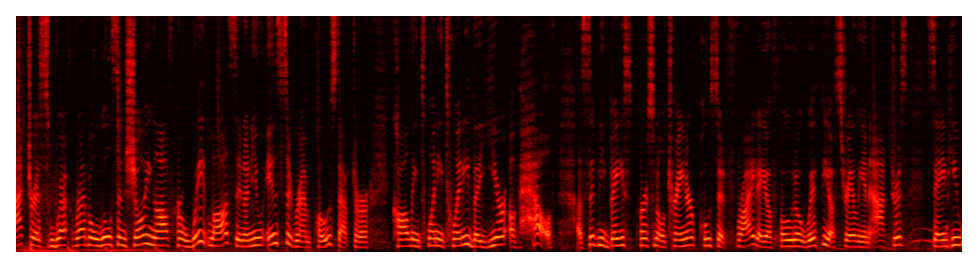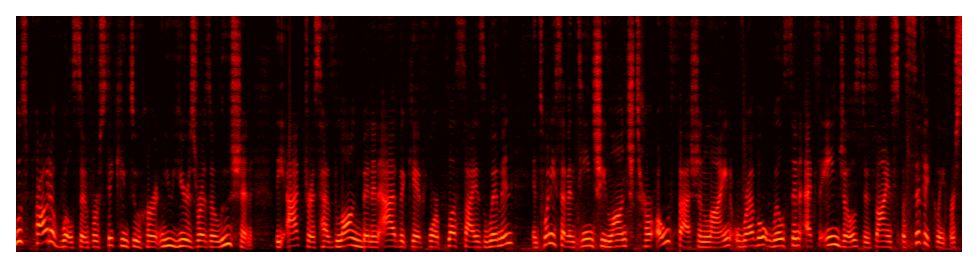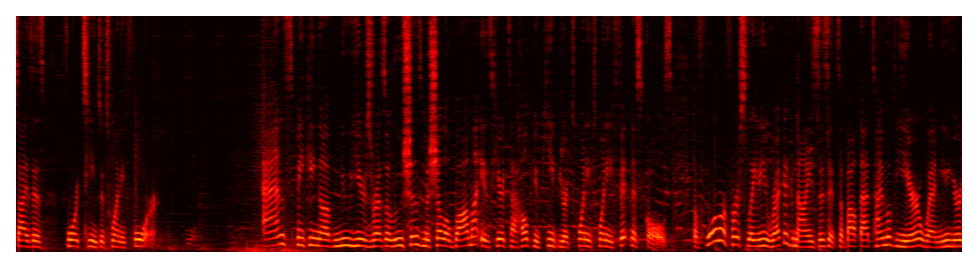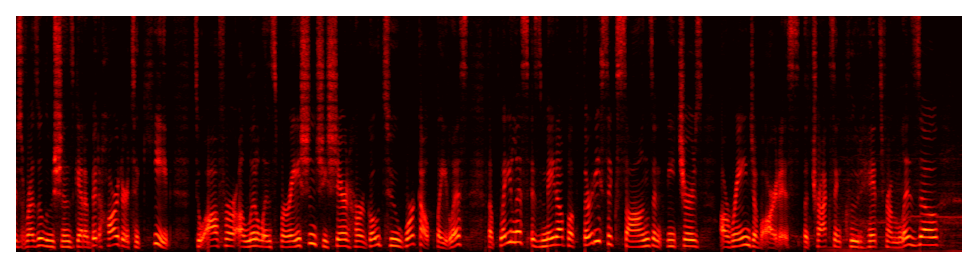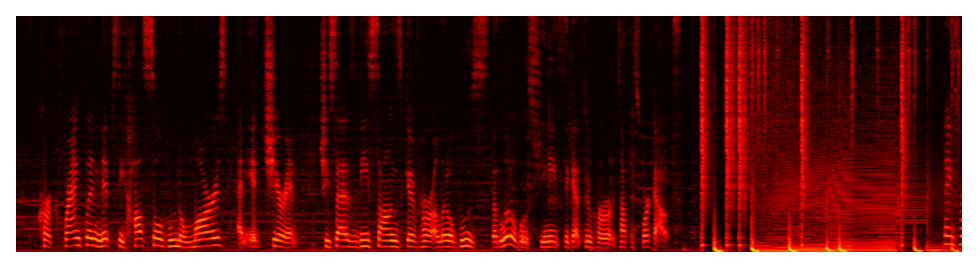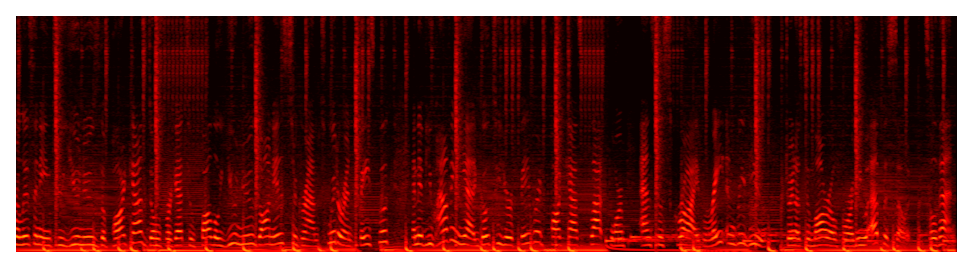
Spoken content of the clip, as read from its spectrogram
Actress Re- Rebel Wilson showing off her weight loss in a new Instagram post after calling 2020 the year of health. A Sydney based personal trainer posted Friday a photo with the Australian actress saying he was proud of Wilson for sticking to her New Year's resolution. The actress has long been an advocate for plus size women. In 2017, she launched her own fashion line, Rebel Wilson X Angels, designed specifically for sizes 14 to 24. And speaking of New Year's resolutions, Michelle Obama is here to help you keep your 2020 fitness goals. The former First Lady recognizes it's about that time of year when New Year's resolutions get a bit harder to keep. To offer a little inspiration, she shared her go to workout playlist. The playlist is made up of 36 songs and features a range of artists. The tracks include hits from Lizzo, Kirk Franklin, Nipsey Hussle, Bruno Mars, and Ed Sheeran. She says these songs give her a little boost, the little boost she needs to get through her toughest workouts. Thanks for listening to U News, the podcast. Don't forget to follow U News on Instagram, Twitter, and Facebook. And if you haven't yet, go to your favorite podcast platform and subscribe, rate, and review. Join us tomorrow for a new episode. Until then,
